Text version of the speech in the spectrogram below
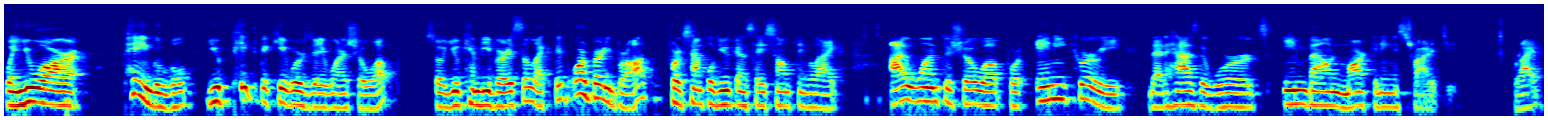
When you are paying Google, you pick the keywords that you want to show up. So you can be very selective or very broad. For example, you can say something like, I want to show up for any query that has the words inbound marketing strategy, right?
